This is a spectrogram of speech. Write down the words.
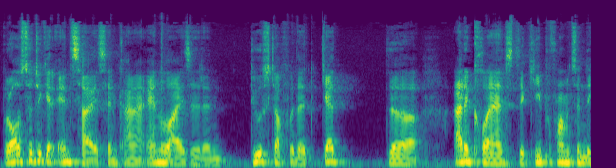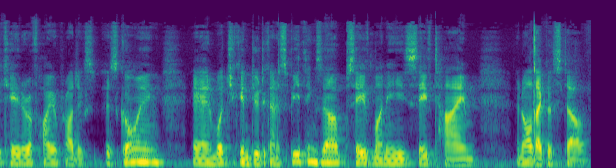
but also to get insights and kind of analyze it and do stuff with it. Get the at a glance the key performance indicator of how your project is going and what you can do to kind of speed things up, save money, save time, and all that good stuff.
